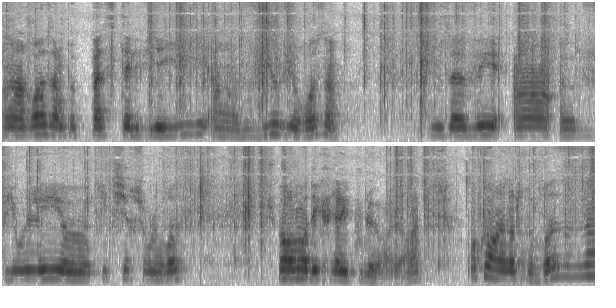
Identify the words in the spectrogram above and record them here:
Un rose un peu pastel vieilli, un vieux vieux rose. Vous avez un euh, violet euh, qui tire sur le rose. Je peux pas vraiment décrire les couleurs alors. Hein. Encore un autre rose,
